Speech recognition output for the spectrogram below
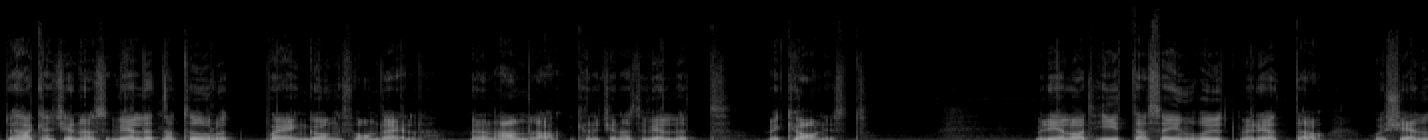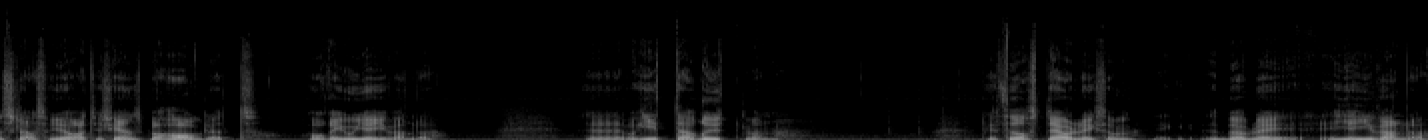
Det här kan kännas väldigt naturligt på en gång för en del. Medan andra kan det kännas väldigt mekaniskt. Men det gäller att hitta sin rytm i detta och känsla som gör att det känns behagligt och rogivande. Eh, och hitta rytmen. Det är först då det liksom det börjar bli givande.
